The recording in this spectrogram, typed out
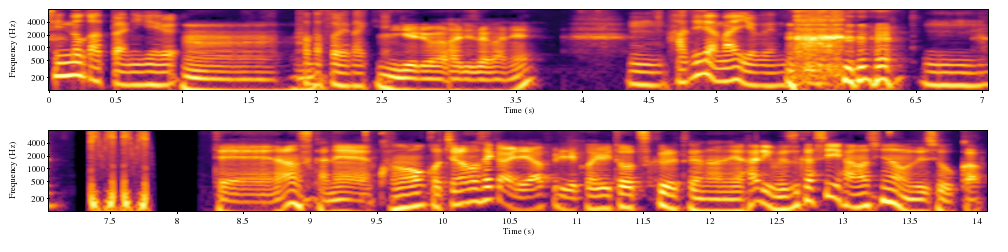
しんどかったら逃げる。うん。ただそれだけ。逃げるは恥だがね。うん、恥じゃないよ、全然。うん。で、なんすかね、この、こちらの世界でアプリで恋人を作るというのはね、やはり難しい話なのでしょうか。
